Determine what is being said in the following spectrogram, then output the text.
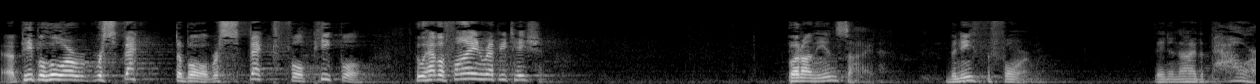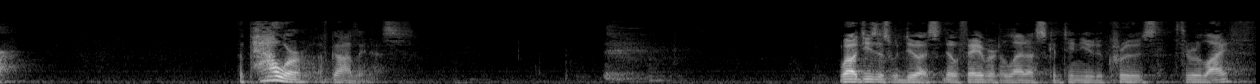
uh, people who are respectable, respectful people who have a fine reputation. But on the inside, beneath the form, they deny the power. The power of godliness. Well, Jesus would do us no favor to let us continue to cruise through life,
